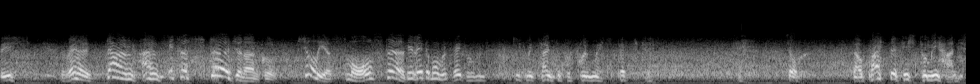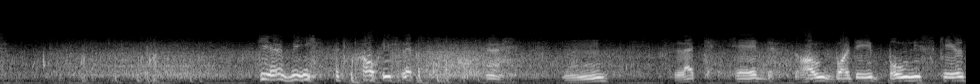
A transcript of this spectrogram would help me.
fish. Well done, Hans. It's a sturgeon, Uncle. Surely a small sturgeon. wait a moment, wait a moment. Give me time to put on my spectacles. So, now pass the fish to me, Hans. Dear me, how he slept. Ah, hmm. Flat head, round body, bony scales,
